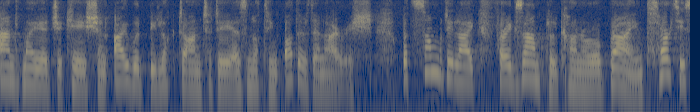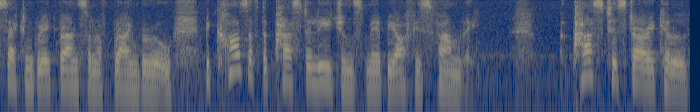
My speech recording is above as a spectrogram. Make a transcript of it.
and my education, I would be looked on today as nothing other than Irish. But somebody like, for example, Conor O'Brien, 32nd great grandson of Brian Boru, because of the past allegiance maybe of his family past historical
